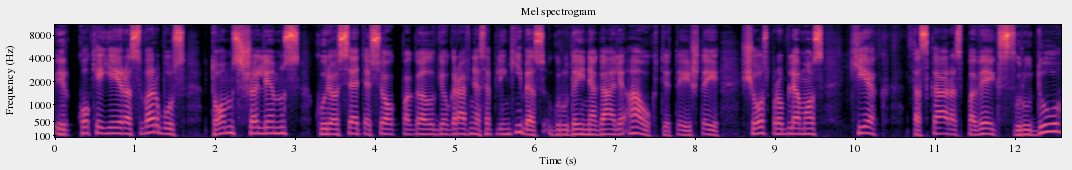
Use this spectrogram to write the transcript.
Ir kokie jie yra svarbus toms šalims, kuriuose tiesiog pagal geografinės aplinkybės grūdai negali aukti. Tai štai šios problemos, kiek tas karas paveiks grūdų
